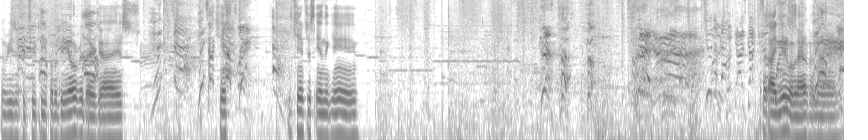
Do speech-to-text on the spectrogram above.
No reason for two people to be over there, guys. Can't- You can't just end the game. But I knew what would happen there.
